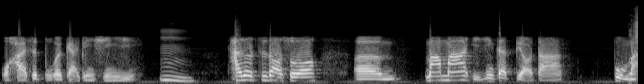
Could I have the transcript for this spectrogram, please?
我还是不会改变心意，嗯，他就知道说，呃，妈妈已经在表达不满，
